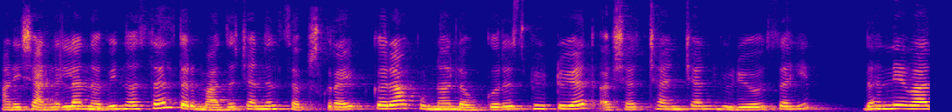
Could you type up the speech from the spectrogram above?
आणि चॅनलला नवीन असाल तर माझं चॅनल सबस्क्राईब करा. पुन्हा लवकरच भेटूयात अशाच छान छान व्हिडिओसहित धन्यवाद.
